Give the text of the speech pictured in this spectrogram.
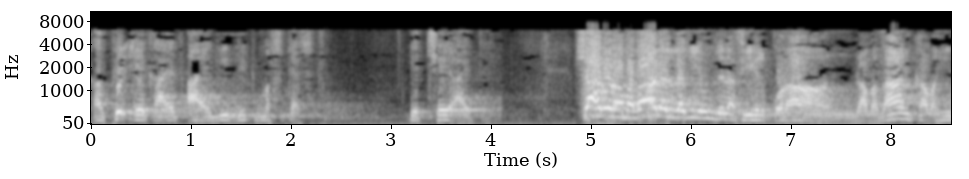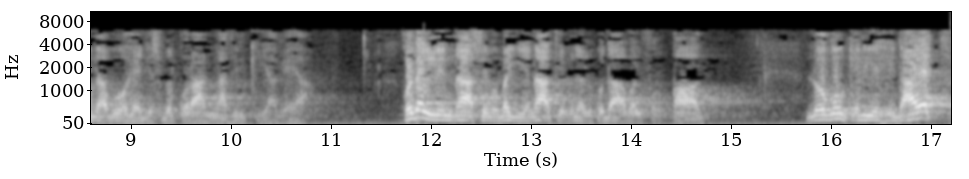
اور پھر ایک آیت آئے گی لٹمس ٹیسٹ یہ چھ آیتیں شاہ رمضان الزی انزل فیہ القرآن، رمضان کا مہینہ وہ ہے جس میں قرآن نازل کیا گیا۔ خد النا سے مبینات من الخدا والفرقان۔ لوگوں کے لیے ہدایت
